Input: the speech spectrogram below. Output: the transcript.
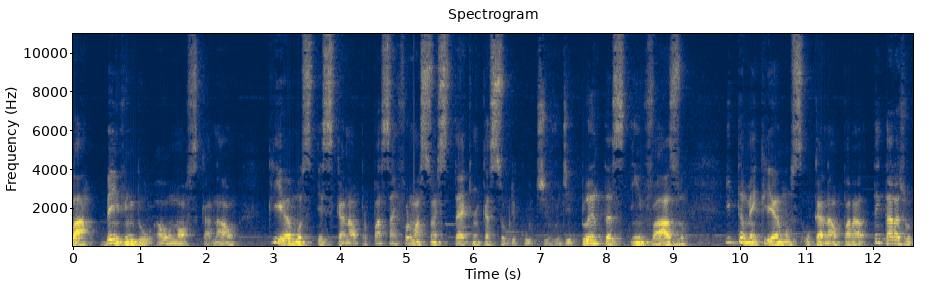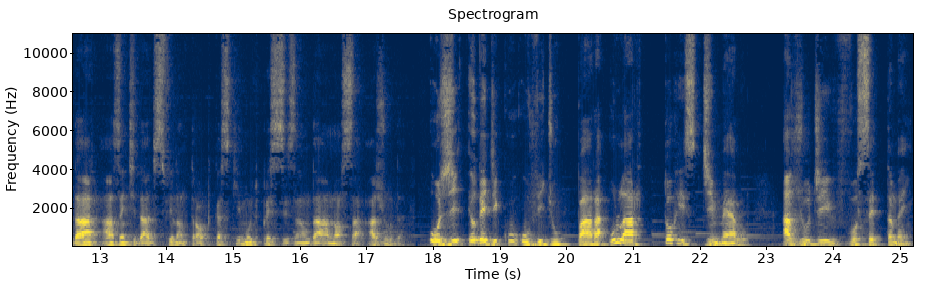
Olá, bem-vindo ao nosso canal. Criamos esse canal para passar informações técnicas sobre cultivo de plantas em vaso e também criamos o canal para tentar ajudar as entidades filantrópicas que muito precisam da nossa ajuda. Hoje eu dedico o vídeo para o Lar Torres de Melo. Ajude você também.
